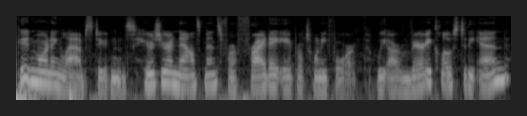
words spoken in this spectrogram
Good morning, lab students. Here's your announcements for Friday, April 24th. We are very close to the end.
